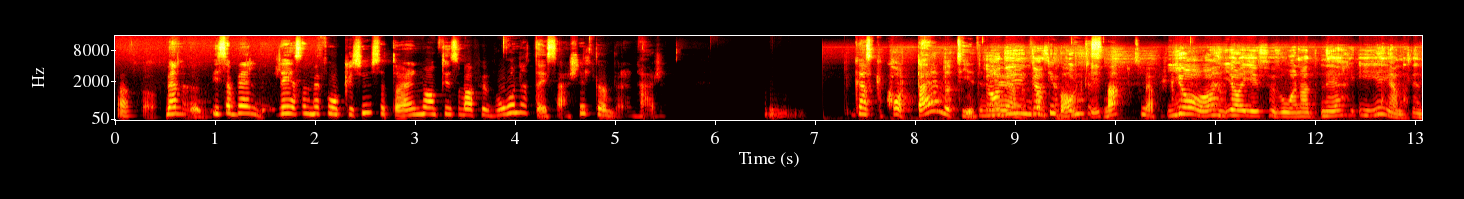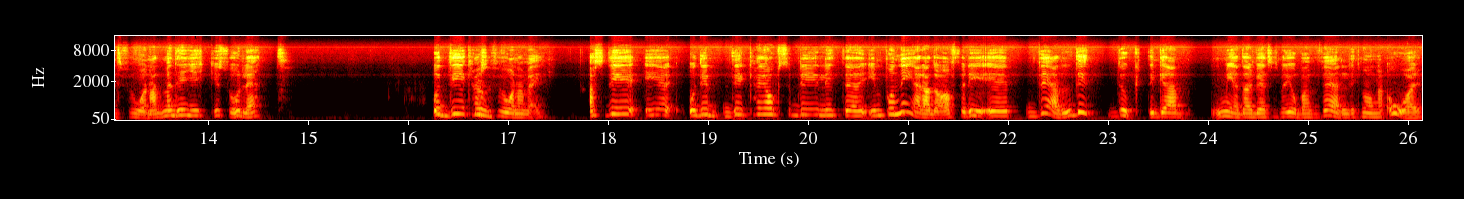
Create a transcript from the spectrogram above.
ja. Ja. Men Isabelle, resan med Fokushuset då, är det någonting som har förvånat dig särskilt under den här ganska korta ändå tiden. Ja, det är en ganska kort tid. Snabbt, som jag ja, jag är förvånad. Nej, jag är egentligen inte förvånad, men det gick ju så lätt. Och det kanske mm. förvånar mig. Alltså det, är, och det, det, kan jag också bli lite imponerad av för det är väldigt duktiga medarbetare som har jobbat väldigt många år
